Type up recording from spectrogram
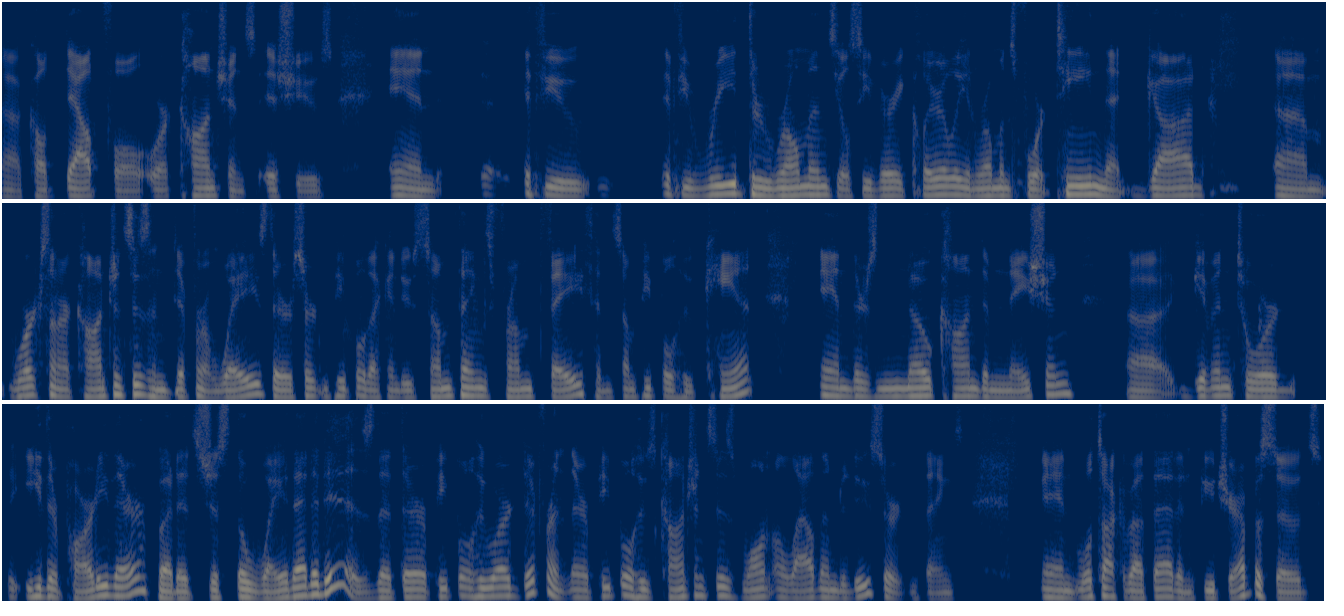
uh, called doubtful or conscience issues. And uh, if you if you read through Romans, you'll see very clearly in Romans 14 that God um, works on our consciences in different ways. There are certain people that can do some things from faith and some people who can't. And there's no condemnation uh, given toward either party there, but it's just the way that it is that there are people who are different. There are people whose consciences won't allow them to do certain things. And we'll talk about that in future episodes.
